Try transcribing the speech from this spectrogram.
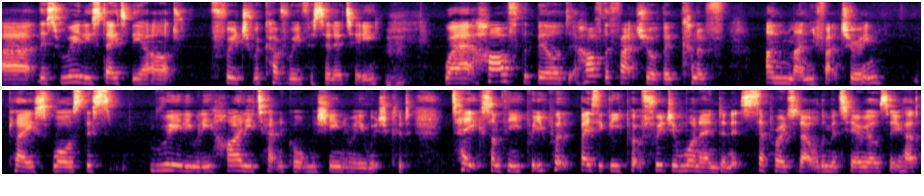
uh, this really state of the art fridge recovery facility where half the build, half the factory or the kind of unmanufacturing place was this really really highly technical machinery which could take something you put you put basically you put a fridge in one end and it separated out all the materials. So you had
